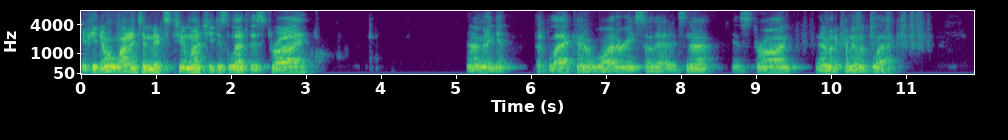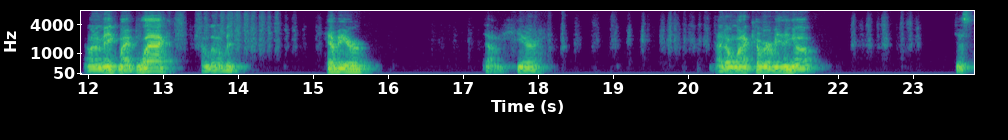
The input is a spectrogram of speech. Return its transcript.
If you don't want it to mix too much, you just let this dry. Now I'm gonna get the black kind of watery so that it's not as strong. And I'm gonna come in with black. I'm gonna make my black a little bit heavier down here. I don't wanna cover everything up. Just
